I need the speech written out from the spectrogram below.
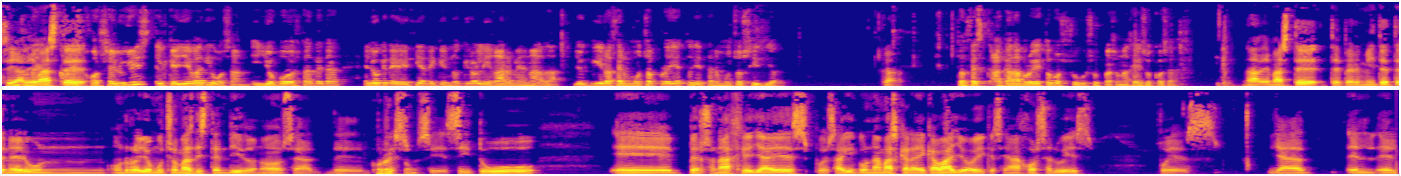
Sí, además te... José Luis el que lleva Kibosan y yo puedo estar detrás. Es lo que te decía de que no quiero ligarme a nada. Yo quiero hacer muchos proyectos y estar en muchos sitios. Claro. Entonces, a cada proyecto, pues sus personajes y sus cosas. Además, te, te permite tener un, un, rollo mucho más distendido, ¿no? O sea, de. Pues Correcto. si, si tu eh, personaje ya es, pues, alguien con una máscara de caballo y que se llama José Luis, pues, ya el, el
